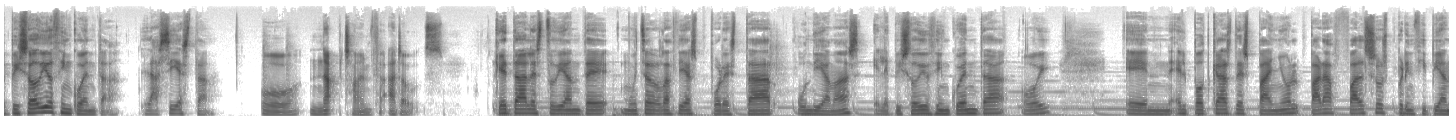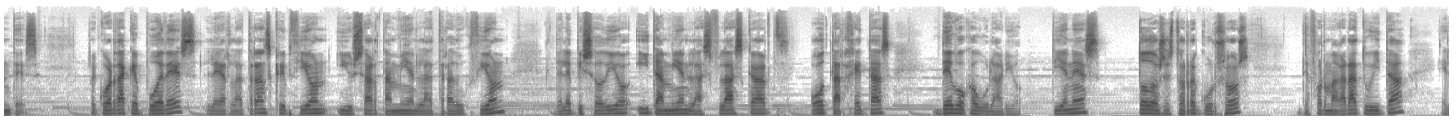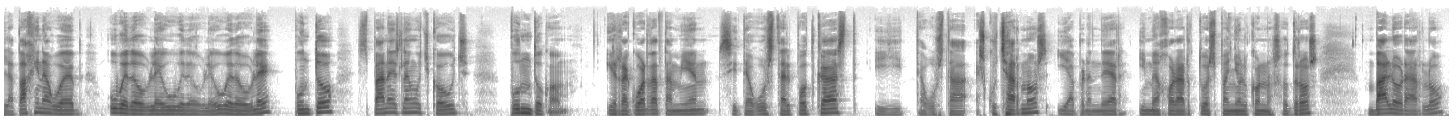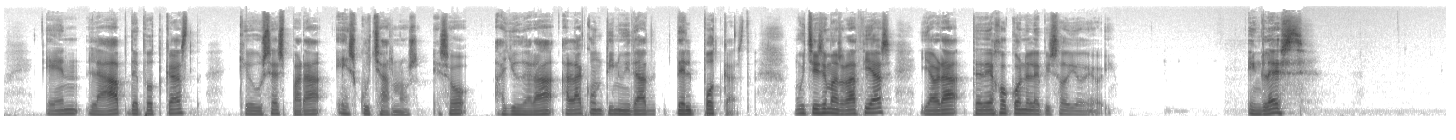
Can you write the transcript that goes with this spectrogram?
Episodio 50. La siesta. or nap time for adults. ¿Qué tal estudiante? Muchas gracias por estar un día más, el episodio 50 hoy, en el podcast de español para falsos principiantes. Recuerda que puedes leer la transcripción y usar también la traducción del episodio y también las flashcards o tarjetas de vocabulario. Tienes todos estos recursos de forma gratuita en la página web www.spanishlanguagecoach.com. Y recuerda también, si te gusta el podcast y te gusta escucharnos y aprender y mejorar tu español con nosotros, valorarlo en la app de podcast que uses para escucharnos. Eso ayudará a la continuidad del podcast. Muchísimas gracias y ahora te dejo con el episodio de hoy. Inglés.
